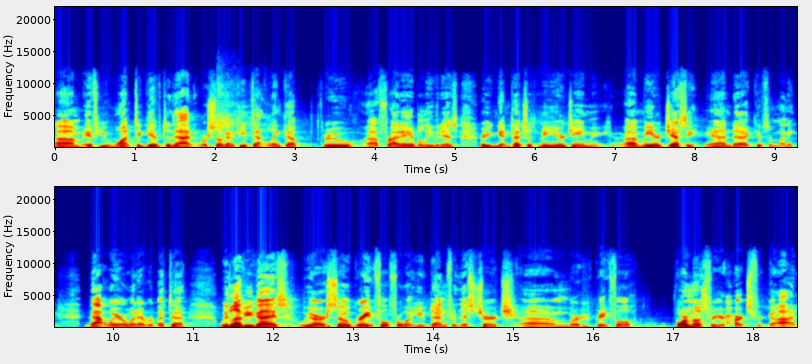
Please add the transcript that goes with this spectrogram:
um, if you want to give to that, we're still going to keep that link up through uh, Friday, I believe it is, or you can get in touch with me or Jamie, uh, me or Jesse, and uh, give some money that way or whatever. But uh, we love you guys. We are so grateful for what you've done for this church. Um, we're grateful foremost for your hearts for God,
